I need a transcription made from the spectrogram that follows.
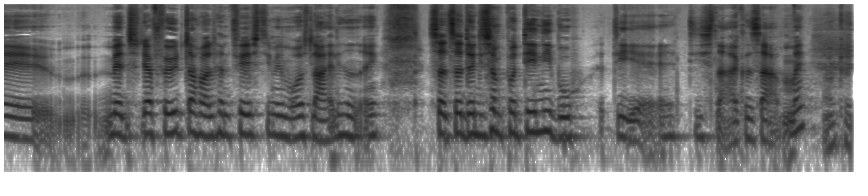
øh, mens jeg fødte, der holdt han fest i min mors lejlighed. Ikke? Så, så det er ligesom på det niveau, de, øh, de snakkede sammen. Ikke? Okay.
